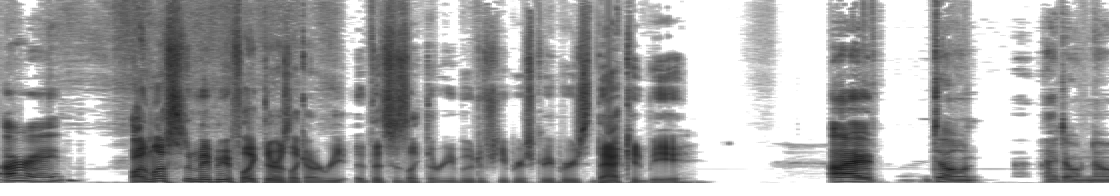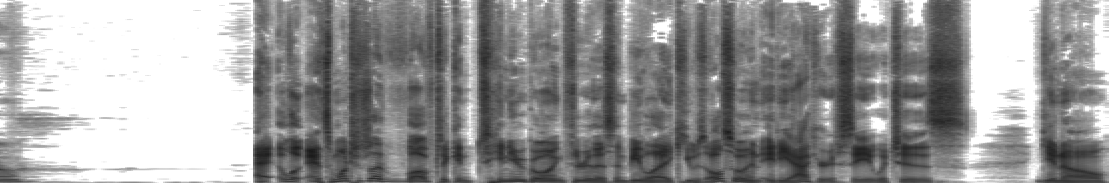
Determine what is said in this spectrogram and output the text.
All right. Unless maybe if like there's like a re- this is like the reboot of Jeepers Creepers, that could be. I don't. I don't know. I, look, as much as I'd love to continue going through this and be like, he was also in Idiocracy, which is, you know,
